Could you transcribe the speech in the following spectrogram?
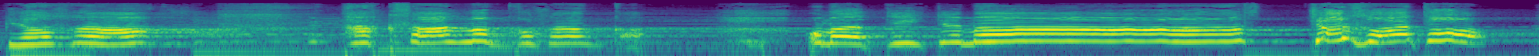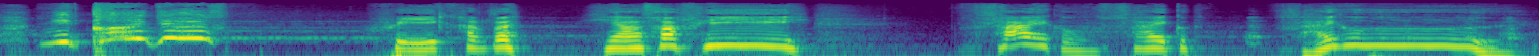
皆さん、たくさんのご参加、お待ちしてまーす。チャンスはあと、2回です。フィーカズ、優しい。最後、最後、最後。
